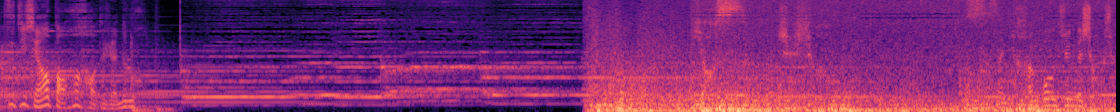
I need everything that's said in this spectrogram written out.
自己想要保护好的人的路？要死至少死在你韩光君的手上。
